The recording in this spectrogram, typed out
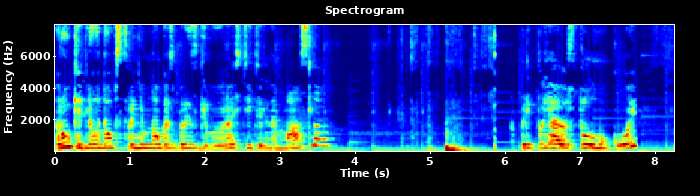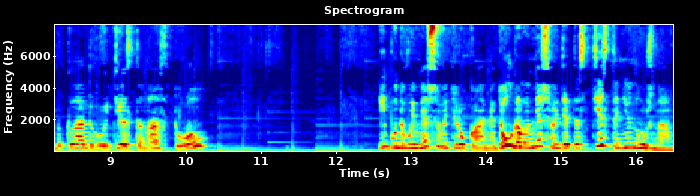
Руки для удобства немного сбрызгиваю растительным маслом. Припыляю стол мукой, выкладываю тесто на стол и буду вымешивать руками. Долго вымешивать это тесто не нужно.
